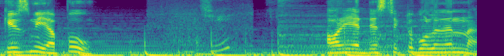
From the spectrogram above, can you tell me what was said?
এক্সকিউজ মি আপু জি? আমার এই অ্যাড্রেসটা একটু বলে দেন না।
